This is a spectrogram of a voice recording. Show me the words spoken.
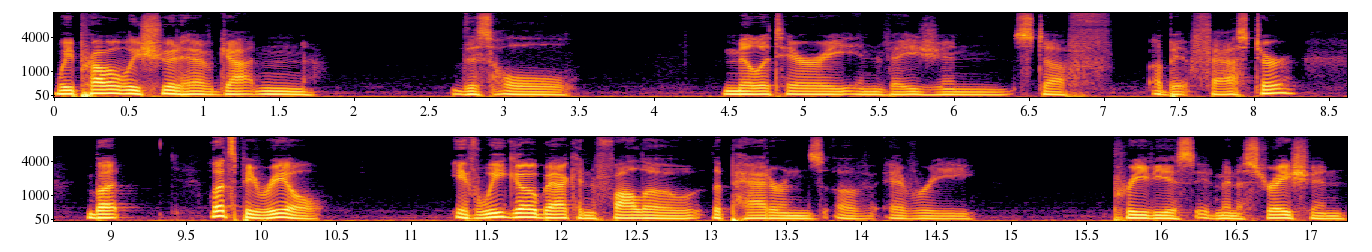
We probably should have gotten this whole military invasion stuff a bit faster. But let's be real. If we go back and follow the patterns of every previous administration,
